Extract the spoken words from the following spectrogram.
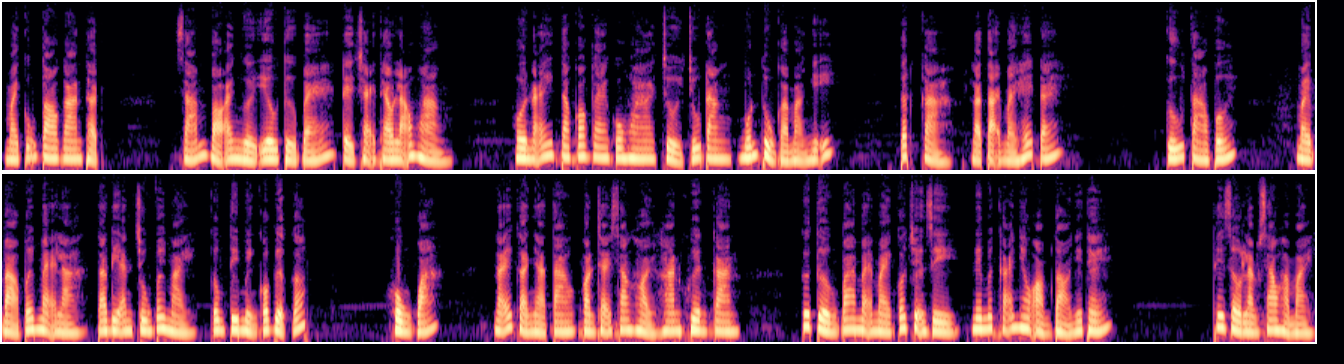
Mày cũng to gan thật. Dám bỏ anh người yêu từ bé để chạy theo lão Hoàng. Hồi nãy tao có nghe cô Hoa chửi chú Đăng muốn thủng cả mảng nhĩ. Tất cả là tại mày hết đấy. Cứu tao với. Mày bảo với mẹ là tao đi ăn chung với mày, công ty mình có việc gấp. Khùng quá. Nãy cả nhà tao còn chạy sang hỏi han khuyên can. Cứ tưởng ba mẹ mày có chuyện gì nên mới cãi nhau ỏm tỏ như thế. Thế giờ làm sao hả mày?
